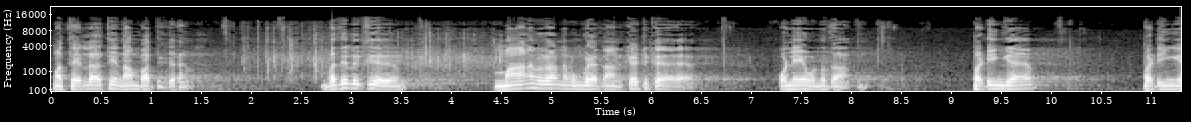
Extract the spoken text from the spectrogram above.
மற்ற எல்லாத்தையும் நான் பார்த்துக்கிறேன். பதிலுக்கு மாணவரான உங்களை நான் கேட்டுக்க ஒன்னே ஒன்று தான் படிங்க படிங்க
